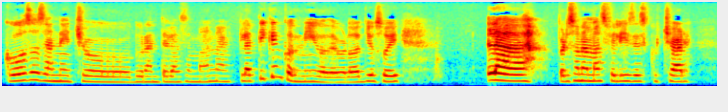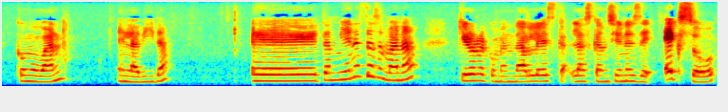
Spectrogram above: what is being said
cosas han hecho durante la semana. Platiquen conmigo, de verdad. Yo soy la persona más feliz de escuchar cómo van en la vida. Eh, también esta semana quiero recomendarles las canciones de EXO,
